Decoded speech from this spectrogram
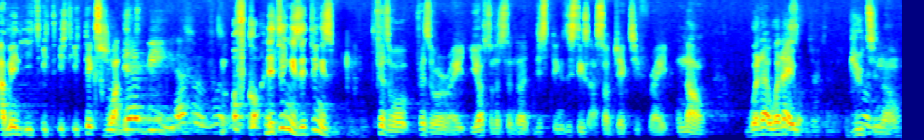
I mean, it, it, it, it takes Should one. there It, be? That's what. of course, the thing is, the thing is, first of all, first of all, right? You have to understand that these things, these things are subjective, right? Now, whether whether beauty now,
